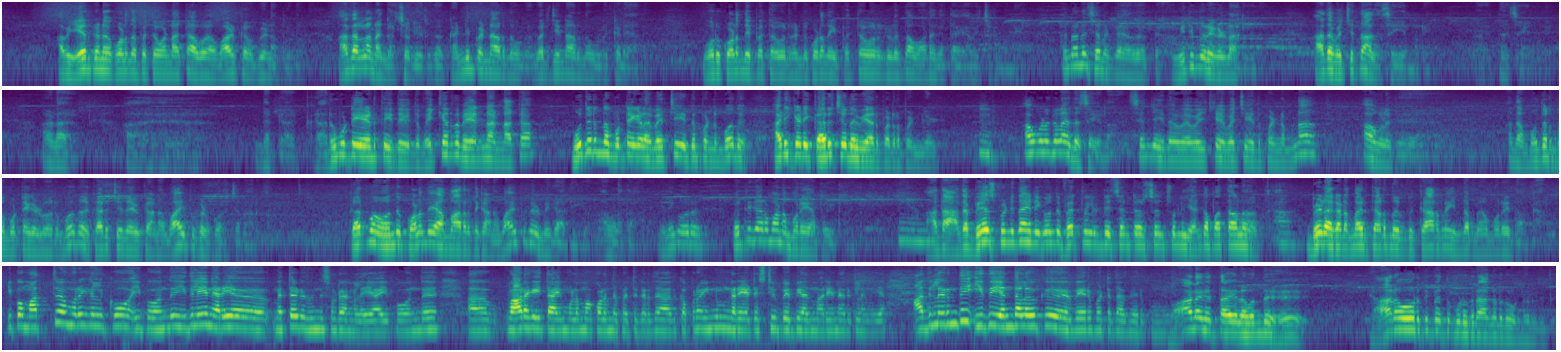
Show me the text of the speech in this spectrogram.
அவள் ஏற்கனவே குழந்தை பெற்றவனாக்கா அவள் வாழ்க்கை வீணாக போயிடும். அதெல்லாம் நாங்கள் சொல்லியிருக்கோம். கன்னி பெண்ணாக இருந்தவங்க வெர்ஜினாக இருந்தவங்களுக்கு கிடையாது. ஒரு குழந்தை பெற்றவர் ரெண்டு குழந்தை பெற்றவர்களுக்கு தான் வாடகை தாயா வச்சுக்க முடியும். அதனால சில விதிமுறைகள்லாம் இருக்குது. அதை வச்சு தான் அதை செய்ய முடியும். அதுதான் செய்ய முடியும். ஆனால் இந்த க- கருமுட்டையை எடுத்து இது இது வைக்கிறதுல என்னன்னாக்கா முதிர்ந்த முட்டைகளை வச்சு இது பண்ணும்போது அடிக்கடி கருச்சிதவு ஏற்படுற பெண்கள். அவங்களுக்கெல்லாம் இதை செய்யலாம். செஞ்சு இதை வைக்க வச்சு இது பண்ணோம்னா அவங்களுக்கு அந்த முதிர்ந்த முட்டைகள் வரும்போது கருச்சிதைவுக்கான வாய்ப்புகள் குறைச்சலாக இருக்கும். கர்ப்பம் வந்து குழந்தையா மாறுறதுக்கான வாய்ப்புகள் மிக அதிகம். அவ்வளவுதான். இன்னைக்கு ஒரு வெற்றிகரமான முறையாக போயிட்டு இருக்கு. அதை அதை பேஸ் பண்ணி தான் இன்னைக்கு வந்து ஃபெர்டிலிட்டி சென்டர்ஸ்னு சொல்லி எங்கே பார்த்தாலும் பீடா கடை மாதிரி திறந்துறதுக்கு காரணம் இந்த முறை தான் காரணம். இப்போ மற்ற முறைகளுக்கும் இப்போ வந்து இதுலயே நிறைய மெத்தட் வந்து சொல்றாங்க இல்லையா? இப்போ வந்து வாடகை தாய் மூலமா குழந்தை பெற்றுக்கிறது அதுக்கப்புறம் இன்னும் நிறைய டெஸ்ட் பேபி அது மாதிரியான இருக்குல்ல இல்லையா? அதுல இருந்து இது எந்த அளவுக்கு வேறுபட்டதாக இருக்குங்க வாடகை தாயில் வந்து யாரோ ஒருத்தி பெற்று கொடுக்குறாங்கிறது ஒன்று இருக்குது.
